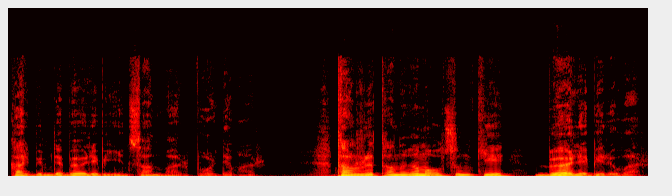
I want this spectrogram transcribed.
Kalbimde böyle bir insan var Voldemar. Tanrı tanığım olsun ki böyle biri var.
